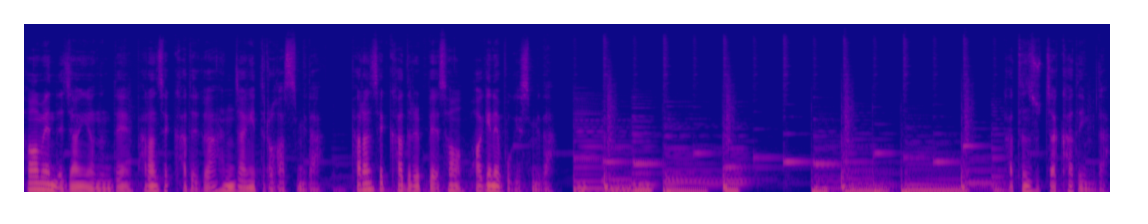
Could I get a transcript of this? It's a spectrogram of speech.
처음엔 4장이었는데 파란색 카드가 한 장이 들어갔습니다. 파란색 카드를 빼서 확인해 보겠습니다. 같은 숫자 카드입니다.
